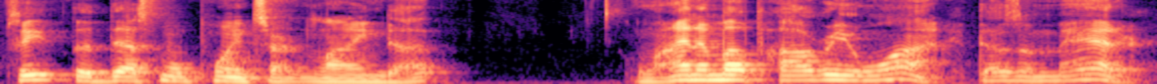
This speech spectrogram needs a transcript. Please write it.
See, the decimal points aren't lined up. Line them up however you want. It doesn't matter.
